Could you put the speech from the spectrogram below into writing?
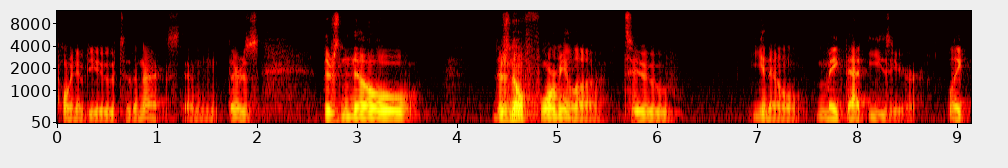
point of view to the next. And there's, there's, no, there's no formula to, you know, make that easier. Like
